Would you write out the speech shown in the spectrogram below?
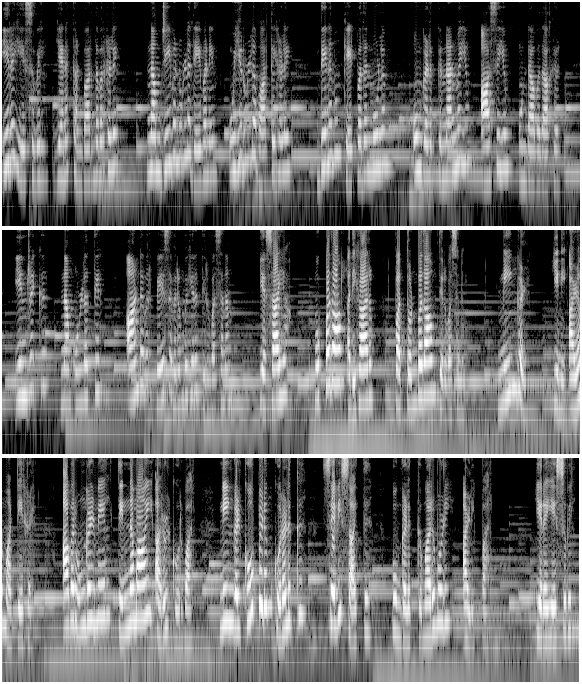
இறை இயேசுவில் எனக் கண்பார்ந்தவர்களே நம் ஜீவனுள்ள தேவனின் உயிருள்ள வார்த்தைகளை தினமும் கேட்பதன் மூலம் உங்களுக்கு நன்மையும் ஆசையும் உண்டாவதாக. இன்றைக்கு நம் உள்ளத்தில் ஆண்டவர் பேச விரும்புகிற திருவசனம் எசாயா முப்பதாம் அதிகாரம் பத்தொன்பதாம் திருவசனம். நீங்கள் இனி அழமாட்டீர்கள். அவர் உங்கள் மேல் திண்ணமாய் அருள் கூறுவார். நீங்கள் கூப்பிடும் குரலுக்கு செவி சாய்த்து உங்களுக்கு மறுமொழி அளிப்பார். இறையேசுவில்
